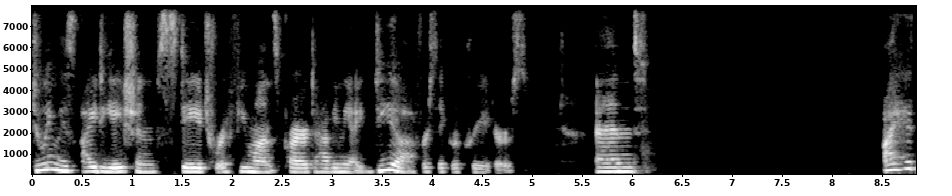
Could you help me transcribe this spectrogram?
doing this ideation stage for a few months prior to having the idea for Sacred Creators. And I had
